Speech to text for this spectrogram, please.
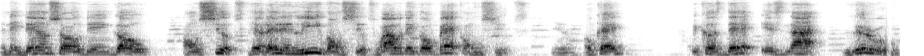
And they damn sure didn't go on ships. Hell, they didn't leave on ships. Why would they go back on ships? Yeah. Okay? Because that is not literal.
